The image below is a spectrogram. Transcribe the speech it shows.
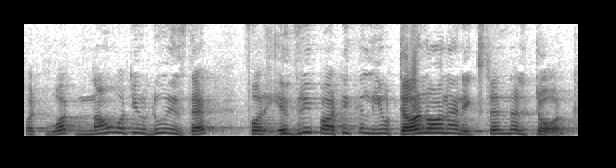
But what now what you do is that for every particle you turn on an external torque,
